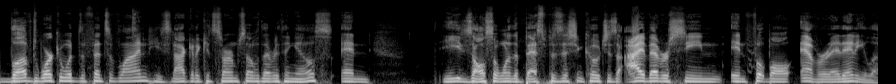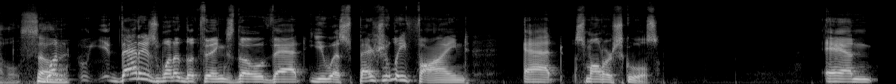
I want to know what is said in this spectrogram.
loved working with defensive line. He's not going to concern himself with everything else and He's also one of the best position coaches I've ever seen in football ever at any level. So One, that is one of the things, though, that you especially find at smaller schools. And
